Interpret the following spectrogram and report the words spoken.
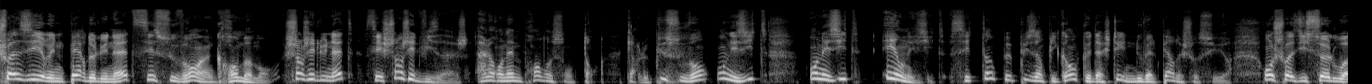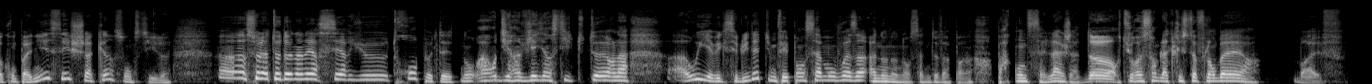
Choisir une paire de lunettes, c'est souvent un grand moment. Changer de lunettes, c'est changer de visage. Alors on aime prendre son temps, car le plus souvent, on hésite, on hésite et on hésite. C'est un peu plus impliquant que d'acheter une nouvelle paire de chaussures. On choisit seul ou accompagné, c'est chacun son style. Ah, cela te donne un air sérieux, trop peut-être, non? Ah, on dirait un vieil instituteur là. Ah oui, avec ces lunettes, tu me fais penser à mon voisin. Ah non, non, non, ça ne te va pas. hein. Par contre, celle-là, j'adore. Tu ressembles à Christophe Lambert. Bref.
